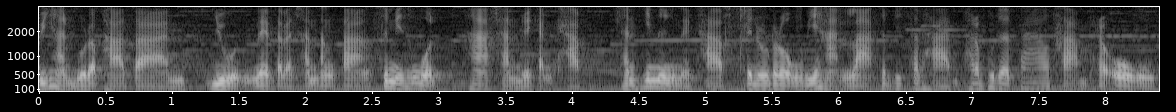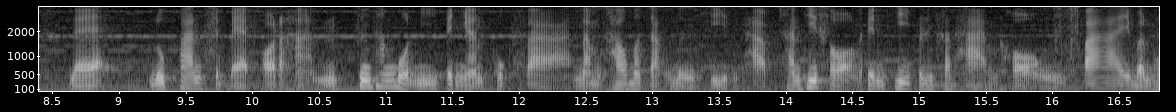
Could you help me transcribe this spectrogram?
วิหารบูรพาจารย์อยู่ในแต่ละชั้นต่างๆ ซึ่งมีทั้งหมด 5 ชั้นด้วยกันครับ ชั้นที่1นะครับเป็นโรงวิหารหลักจะประดิษฐานพระพุทธเจ้า 3 พระองค์ และ รูปปั้น 18 อรหันต์ซึ่งทั้งหมดนี้เป็นงานพกษานำเข้ามาจากเมืองจีนครับ ชั้นที่ 2 เป็นที่ประดิษฐานของป้ายบรรพ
